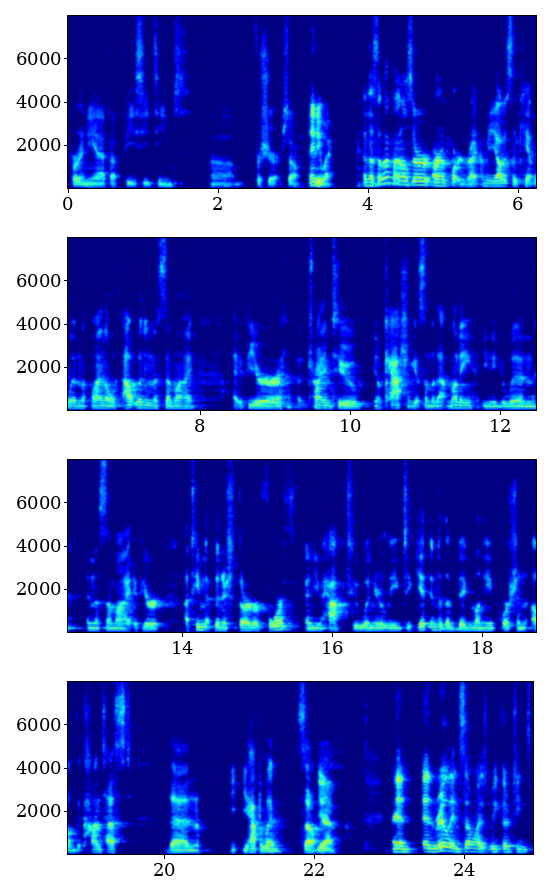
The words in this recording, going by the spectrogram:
for any FFPC teams um, for sure. So anyway, and the semifinals are are important, right? I mean, you obviously can't win the final without winning the semi. If you're trying to you know cash and get some of that money you need to win in the semi. If you're a team that finished third or fourth and you have to win your league to get into the big money portion of the contest then you have to win. So yeah. And and really in some ways week 13's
